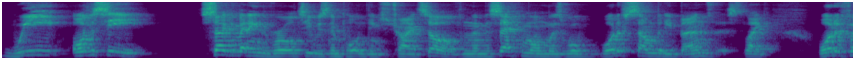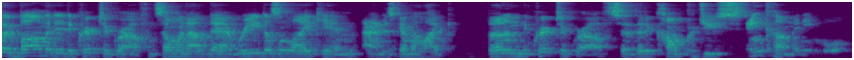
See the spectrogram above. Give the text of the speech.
we obviously circumventing the royalty was an important thing to try and solve. And then the second one was, well, what if somebody burns this? Like, what if Obama did a cryptograph and someone out there really doesn't like him and is going to like burn the cryptograph so that it can't produce income anymore?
